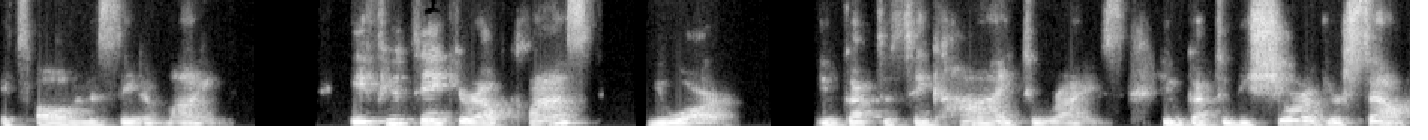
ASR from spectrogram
It's all in the state of mind. If you think you're outclassed, you are. You've got to think high to rise. You've got to be sure of yourself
